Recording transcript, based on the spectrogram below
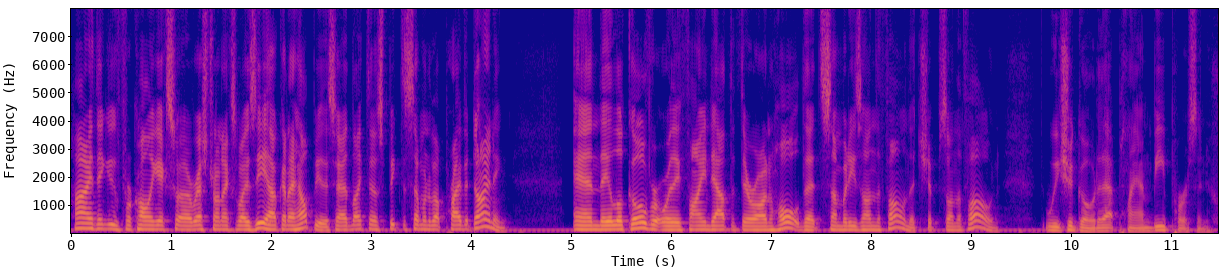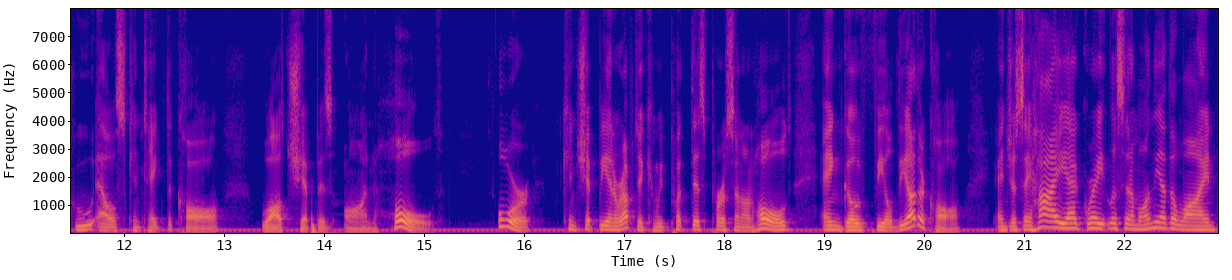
Hi, thank you for calling X, uh, Restaurant XYZ. How can I help you? They say, I'd like to speak to someone about private dining. And they look over or they find out that they're on hold, that somebody's on the phone, that Chip's on the phone. We should go to that plan B person. Who else can take the call while Chip is on hold? Or can Chip be interrupted? Can we put this person on hold and go field the other call? And just say, Hi, yeah, great. Listen, I'm on the other line.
